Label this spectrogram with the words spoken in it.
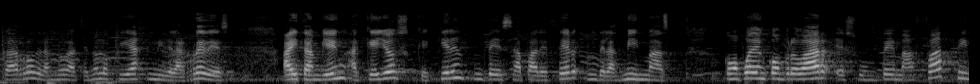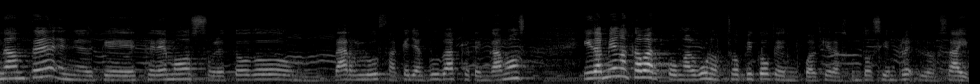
carro de las nuevas tecnologías ni de las redes. Hay también aquellos que quieren desaparecer de las mismas. Como pueden comprobar, es un tema fascinante en el que queremos, sobre todo, dar luz a aquellas dudas que tengamos y también acabar con algunos tópicos que en cualquier asunto siempre los hay.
